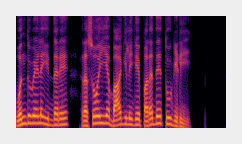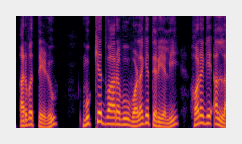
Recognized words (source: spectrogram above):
ಒಂದು ವೇಳೆ ಇದ್ದರೆ ರಸೋಯಿಯ ಬಾಗಿಲಿಗೆ ಪರದೆ ತೂಗಿಡಿ. ಅರವತ್ತೇಳು. ಮುಖ್ಯದ್ವಾರವು ಒಳಗೆ ತೆರೆಯಲಿ, ಹೊರಗೆ ಅಲ್ಲ.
